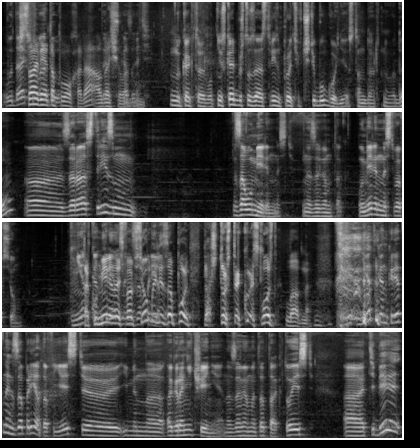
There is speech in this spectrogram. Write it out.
Ну, Тщеславие это плохо, да? А удача сказать. Ну, как-то вот не сказать бы, что зороастризм против чревоугодия стандартного, да? А, зороастризм за умеренность, назовем так. Умеренность во всем. Нет так умеренность во всем запретов. или запой? Да что ж такое сложно? Ладно. Нет, конкретных запретов, есть э, именно ограничения, назовем это так. То есть э, тебе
